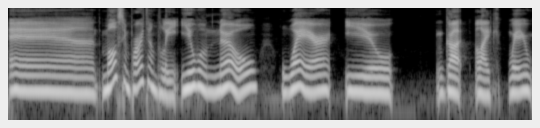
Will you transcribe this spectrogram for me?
And most importantly, you will know where you got like where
